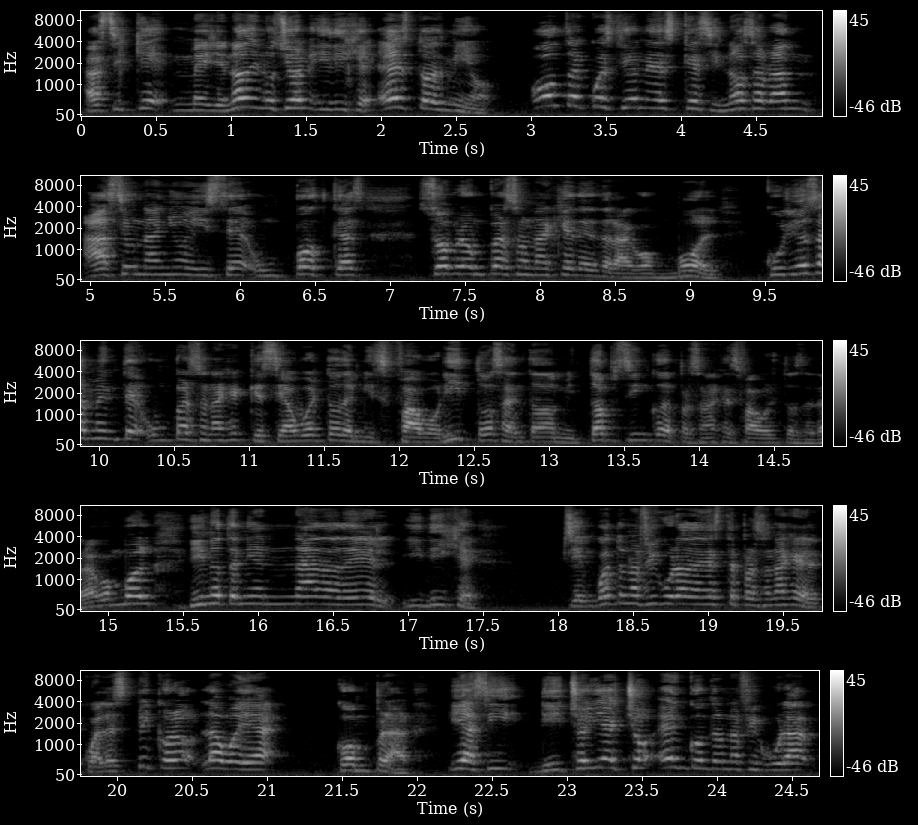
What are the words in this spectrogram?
Así que me llenó de ilusión y dije, esto es mío. Otra cuestión es que si no sabrán, hace un año hice un podcast sobre un personaje de Dragon Ball. Curiosamente, un personaje que se ha vuelto de mis favoritos, ha entrado en mi top 5 de personajes favoritos de Dragon Ball y no tenía nada de él. Y dije, si encuentro una figura de este personaje, el cual es Piccolo, la voy a comprar. Y así, dicho y hecho, encontré una figura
